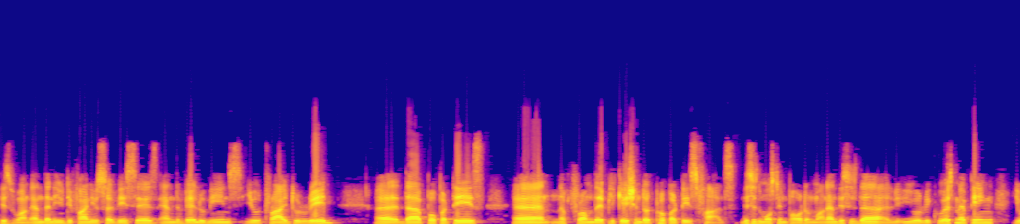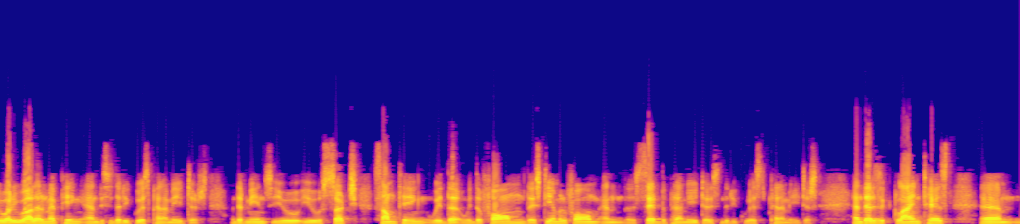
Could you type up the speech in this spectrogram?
this one. And then you define your services and the value means you try to read Uh, the properties from the application.properties files. This is the most important one and this is the your request mapping your url mapping and this is the request parameters. That means you you search something with the with the form the html form and set the parameters in the request parameters. And there is a client test um,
